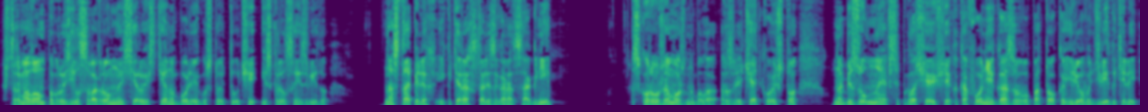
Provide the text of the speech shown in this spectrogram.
Штормолом погрузился в огромную серую стену более густой тучи и скрылся из виду. На стапелях и катерах стали загораться огни. Скоро уже можно было различать кое-что, но безумная всепоглощающая какофония газового потока и рева двигателей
